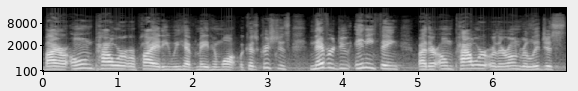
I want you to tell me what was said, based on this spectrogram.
by our own power or piety we have made him walk? Because Christians never do anything by their own power or their own religious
